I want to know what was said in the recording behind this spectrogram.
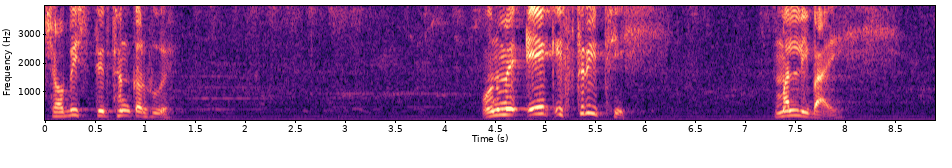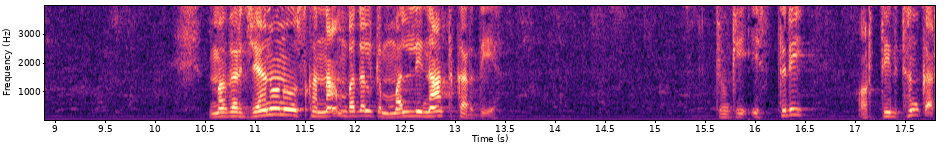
24 तीर्थंकर हुए। उनमें एक स्त्री थी, मल्लीबाई। मगर जैनों ने उसका नाम बदल के मल्लीनाथ कर दिया, क्योंकि स्त्री और तीर्थंकर,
